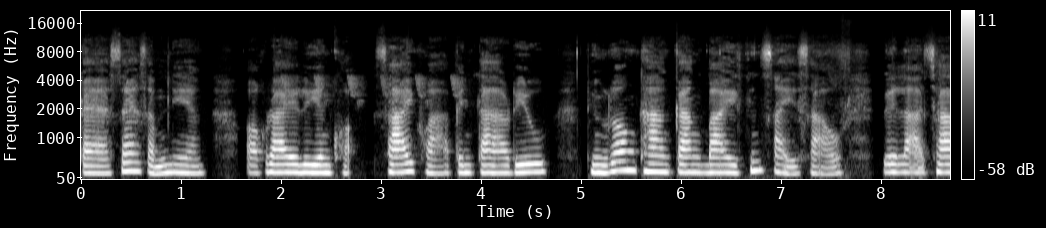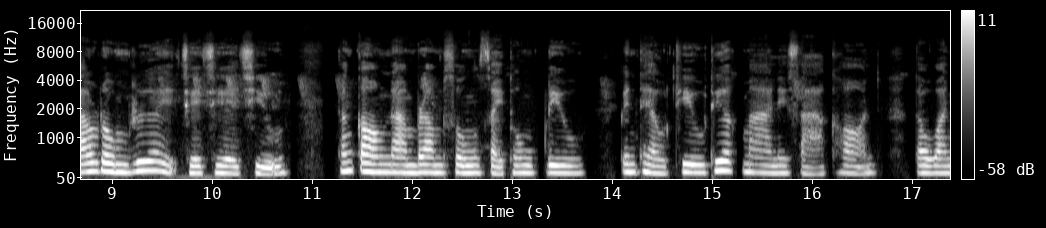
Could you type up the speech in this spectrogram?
แต่แท้สำเนียง ออกรายเรียงขวาซ้ายขวาเป็นตาริ้ว ถึงร่องทางกลางใบขึ้นใส่เสา เวลาเช้าลมเรื่อยเฉยเฉยฉิว ทั้งกองนำรำทรงใส่ธงปลิว เป็นแถวทิวเทือกมาในสาครตะวัน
